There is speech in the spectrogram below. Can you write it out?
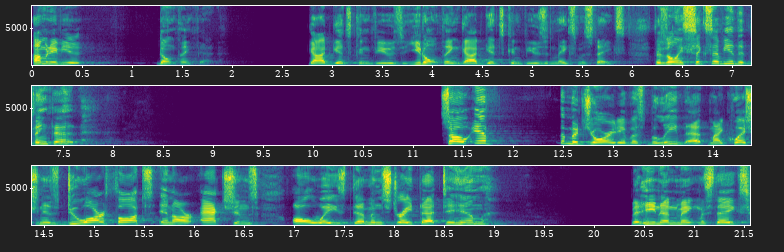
How many of you don't think that. God gets confused. You don't think God gets confused and makes mistakes. There's only six of you that think that. So if The majority of us believe that. My question is do our thoughts and our actions always demonstrate that to Him? That He doesn't make mistakes?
